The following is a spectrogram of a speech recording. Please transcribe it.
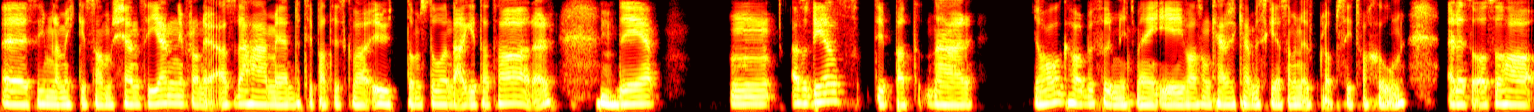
eh, så himla mycket som känns igen ifrån det. Alltså det här med typ att det ska vara utomstående agitatörer. Mm. Det mm, alltså dels typ att när jag har befunnit mig i vad som kanske kan beskrivas som en upploppssituation eller så, så har,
